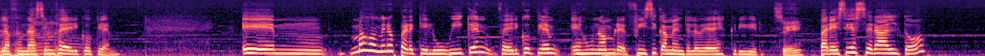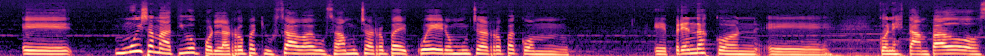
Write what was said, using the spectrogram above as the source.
la Fundación Federico Clem. Eh, más o menos para que lo ubiquen, Federico Clem es un hombre, físicamente lo voy a describir, Sí. parecía ser alto, eh, muy llamativo por la ropa que usaba, usaba mucha ropa de cuero, mucha ropa con eh, prendas con, eh, con estampados,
